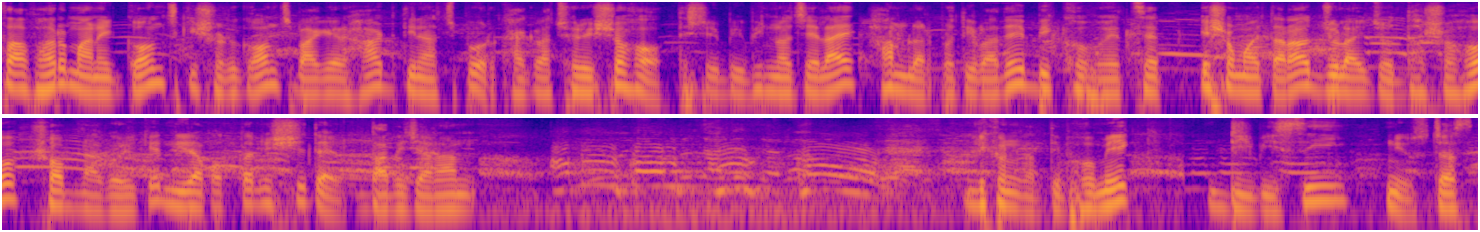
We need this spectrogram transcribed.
সাভার মানিকগঞ্জ কিশোরগঞ্জ বাগেরহাট দিনাজপুর খাগড়াছড়ি সহ দেশের বিভিন্ন জেলায় হামলার প্রতিবাদে বিক্ষোভ হয়েছে। এ সময় তারা জুলাই যোদ্ধা সহ সব নাগরিকের নিরাপত্তা নিশ্চিতের দাবি জানান। Likhonkanti Bhowmik DBC news desk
